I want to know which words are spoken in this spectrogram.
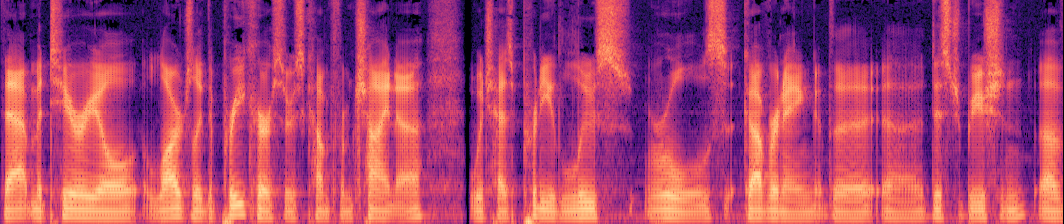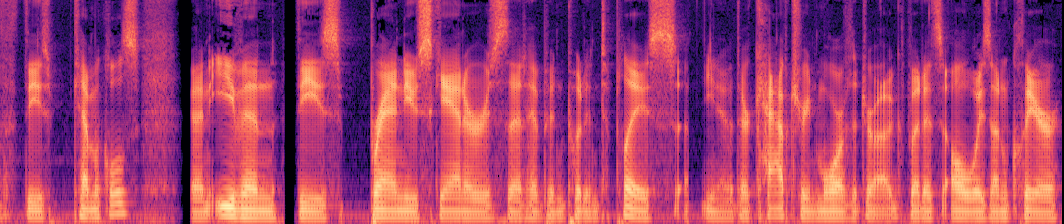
That material, largely the precursors, come from China, which has pretty loose rules governing the uh, distribution of these chemicals. And even these brand new scanners that have been put into place, you know, they're capturing more of the drug, but it's always unclear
